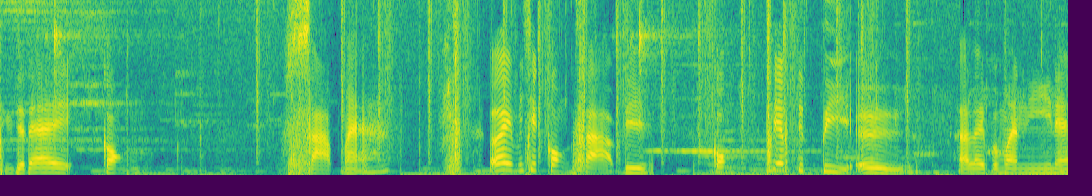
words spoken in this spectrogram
ถึงจะได้กล่องสาบมา เอ้ย ไม่ใช่กล่องสาบดิ กล่องเทพจุติเออ อะไรประมาณนี้นะ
